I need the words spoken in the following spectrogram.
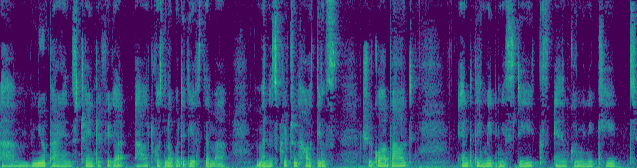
um, new parents trying to figure out because nobody gives them a manuscript on how things should go about. And they made mistakes and communicate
